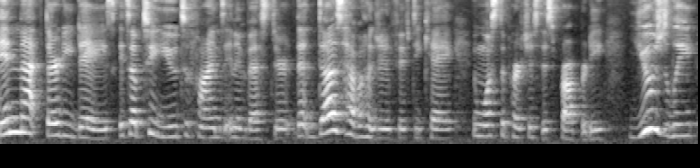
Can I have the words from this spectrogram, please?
in that 30 days, it's up to you to find an investor that does have 150K and wants to purchase this property, usually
